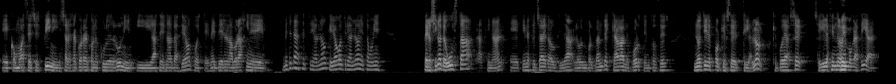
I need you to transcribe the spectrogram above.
eh, como haces spinning, sales a correr con el culo de running y haces natación, pues te metes en la vorágine de métete a hacer triatlón, que yo hago triatlón y está muy bien. Pero si no te gusta, al final eh, tiene fecha de caducidad. Lo importante es que hagas deporte. Entonces, no tienes por qué ser triatlón. Que puedas ser seguir haciendo lo mismo que hacías.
